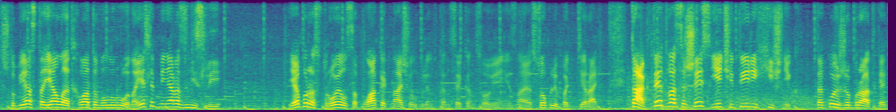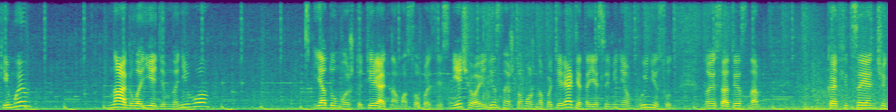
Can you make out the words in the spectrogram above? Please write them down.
чтобы я стоял и отхватывал урон. А если бы меня разнесли? Я бы расстроился, плакать начал, блин, в конце концов, я не знаю, сопли подтирать. Так, Т-26Е4 Хищник. Такой же брат, как и мы. Нагло едем на него. Я думаю, что терять нам особо здесь нечего. Единственное, что можно потерять, это если меня вынесут. Ну и, соответственно, коэффициентчик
